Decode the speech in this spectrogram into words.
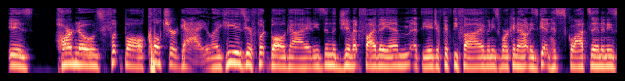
is hard nosed football culture guy. Like he is your football guy, and he's in the gym at 5 a.m. at the age of 55, and he's working out and he's getting his squats in, and he's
